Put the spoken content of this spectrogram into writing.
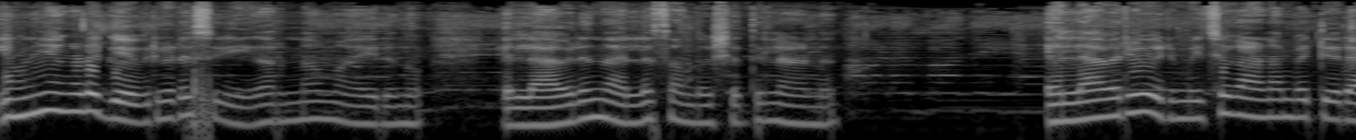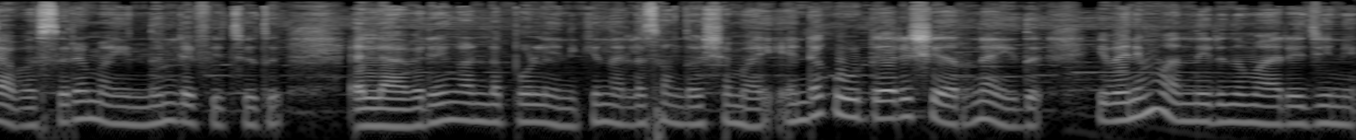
ഇന്ന് ഞങ്ങളുടെ ഗൗരിയുടെ സ്വീകരണമായിരുന്നു. എല്ലാവരും നല്ല സന്തോഷത്തിലാണ്. എല്ലാവരെയും ഒരുമിച്ച് കാണാൻ പറ്റിയ ഒരു അവസരമായി ഇന്നും ലഭിച്ചത്. എല്ലാവരെയും കണ്ടപ്പോൾ എനിക്ക് നല്ല സന്തോഷമായി. എന്റെ കൂട്ടുകാരെ ഷെറിനായത് ഇവനും വന്നിരുന്നു മാരേജിന്.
